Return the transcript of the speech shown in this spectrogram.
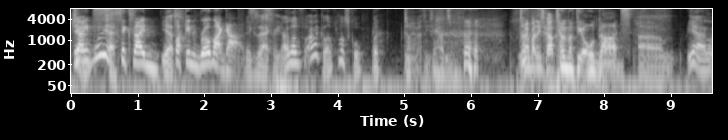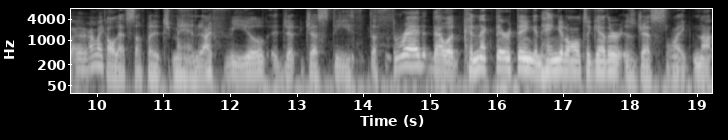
giant well, yeah. six-eyed Yes. fucking robot gods? exactly. I love. I like love. Love's cool, but tell me about these gods. tell me about these gods. Tell me about the old gods. um, yeah, I, I like all that stuff, but it's man, I feel ju- just the the thread that would connect everything and hang it all together is just like not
